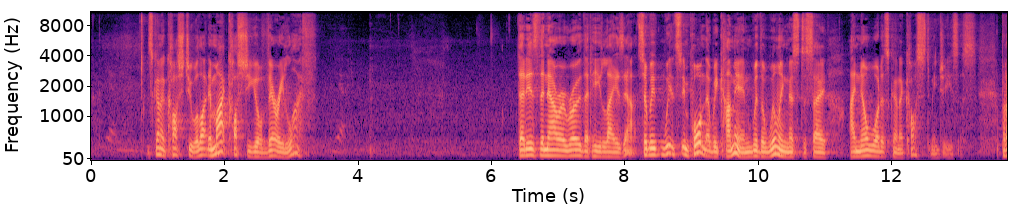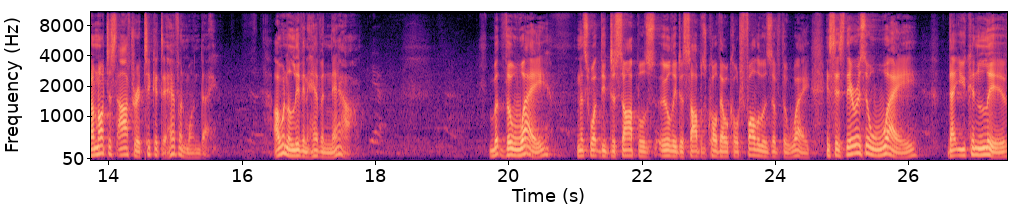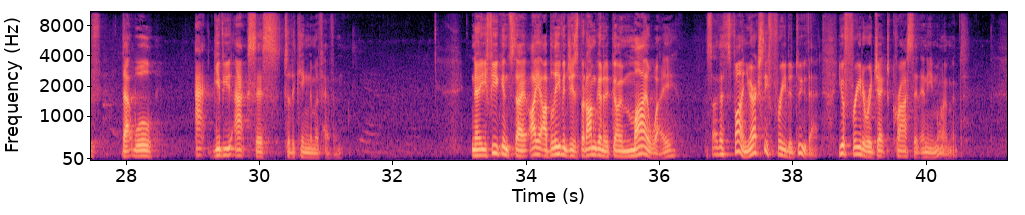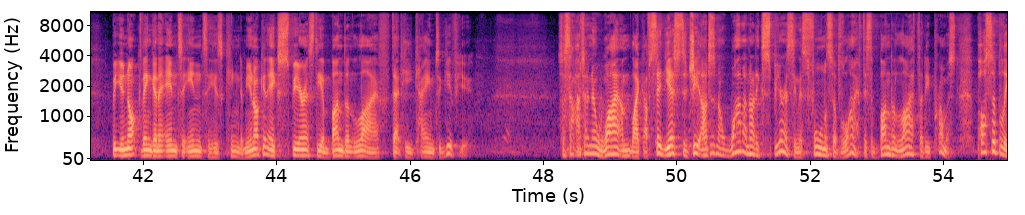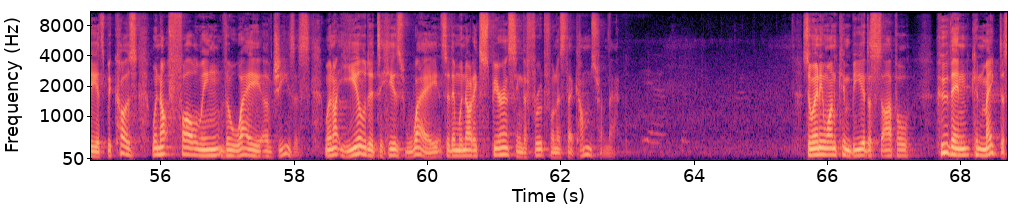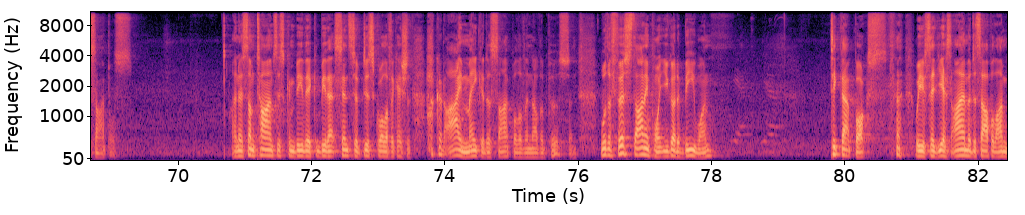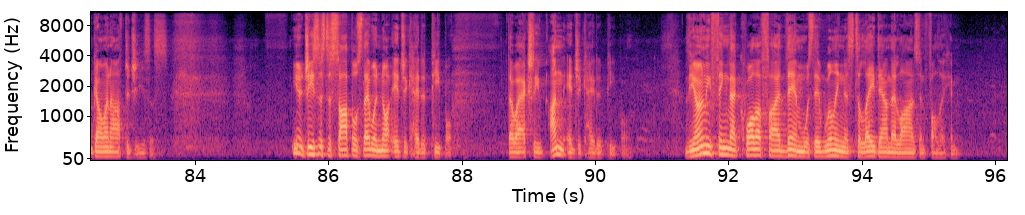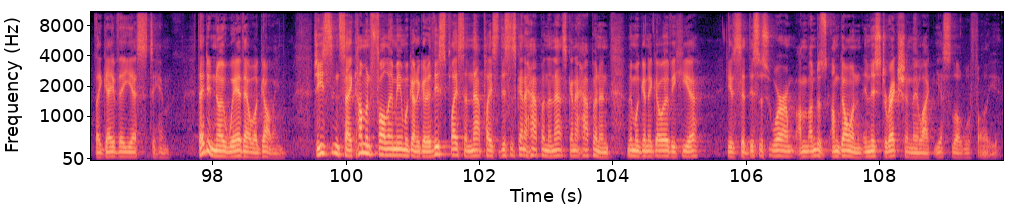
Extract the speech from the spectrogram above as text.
It's going to cost you a lot. It might cost you your very life. That is the narrow road that he lays out. So we, it's important that we come in with a willingness to say, I know what it's going to cost me, Jesus. But I'm not just after a ticket to heaven one day. I want to live in heaven now. But the way, and that's what the disciples, early disciples called, they were called followers of the way. He says, there is a way that you can live that will give you access to the kingdom of heaven. Now, if you can say, oh, yeah, I believe in Jesus, but I'm going to go my way, so that's fine. You're actually free to do that. You're free to reject Christ at any moment but you're not then going to enter into his kingdom. You're not going to experience the abundant life that he came to give you. So I said, I don't know why I'm like, I've said yes to Jesus. I just don't know why am I not experiencing this fullness of life, this abundant life that he promised? Possibly it's because we're not following the way of Jesus. We're not yielded to his way, and so then we're not experiencing the fruitfulness that comes from that. So anyone can be a disciple. Who then can make disciples? I know sometimes this can be, there can be that sense of disqualification. How could I make a disciple of another person? Well, the first starting point, you've got to be one. Tick that box where you've said, Yes, I am a disciple, I'm going after Jesus. You know, Jesus' disciples, they were not educated people, they were actually uneducated people. The only thing that qualified them was their willingness to lay down their lives and follow him. They gave their yes to him. They didn't know where they were going. Jesus didn't say, Come and follow me, and we're going to go to this place and that place. This is going to happen, and that's going to happen, and then we're going to go over here. He said, This is where I'm, I'm, I'm, just, I'm going in this direction. They're like, Yes, Lord, we'll follow you.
